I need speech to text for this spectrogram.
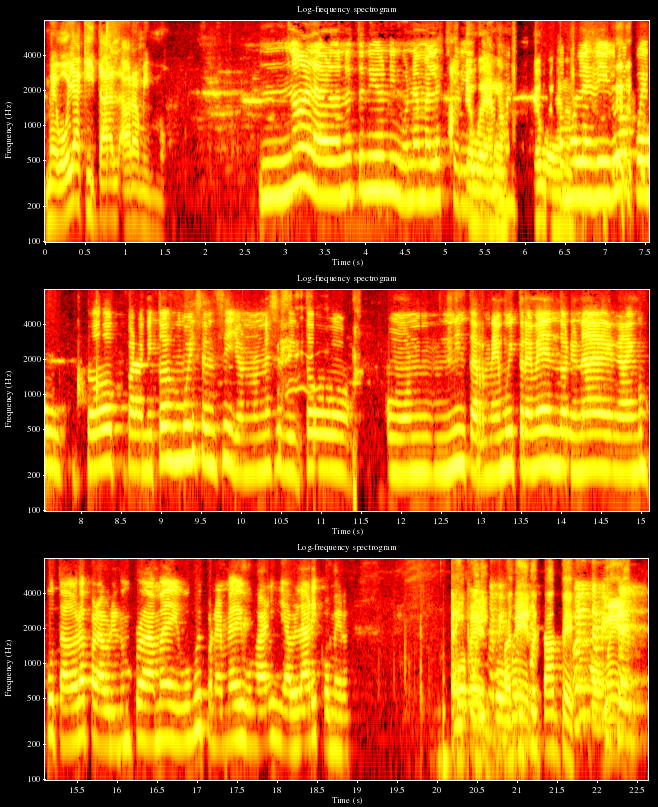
me voy a quitar ahora mismo? No, la verdad no he tenido ninguna mala experiencia. Qué bueno, qué bueno. Como les digo, pues todo, para mí todo es muy sencillo, no necesito un internet muy tremendo ni una gran computadora para abrir un programa de dibujo y ponerme a dibujar y hablar y comer. Ok, Oíste, más Pixel. importante. Comer.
